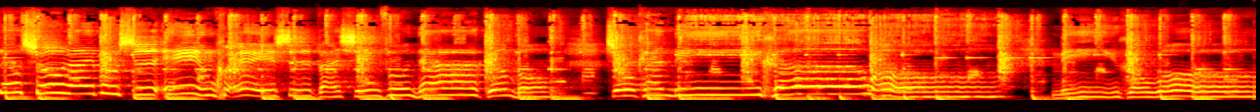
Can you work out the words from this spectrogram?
流出来，不是因为失败，幸福那个梦，就看你和我，你和我，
